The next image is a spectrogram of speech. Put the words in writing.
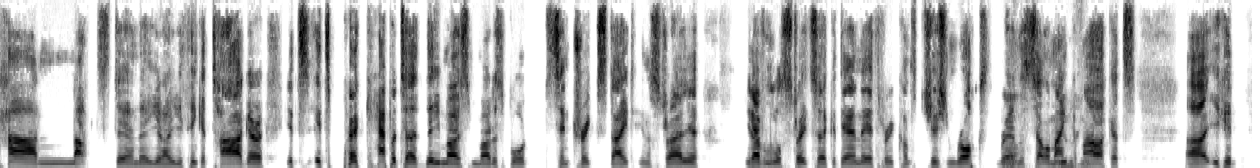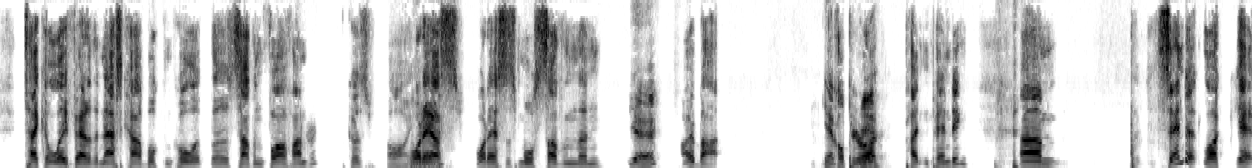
car nuts down there. You know, you think of Targa, it's it's per capita the most motorsport centric state in Australia. You'd have a little street circuit down there through Constitution Docks around oh, the Salamanca beautiful. markets. Uh, you could take a leaf out of the NASCAR book and call it the Southern 500 because oh, what yeah. else? What else is more southern than yeah Hobart? Yep. Copyright, yeah. patent pending. Um, send it. Like, yeah,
